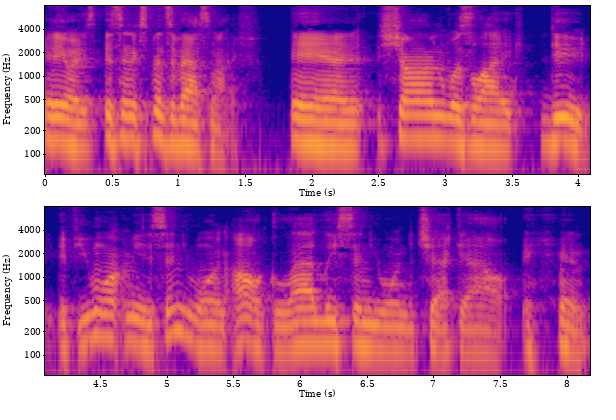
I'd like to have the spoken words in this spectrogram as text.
Anyways, it's an expensive ass knife. And Sean was like, dude, if you want me to send you one, I'll gladly send you one to check out. And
